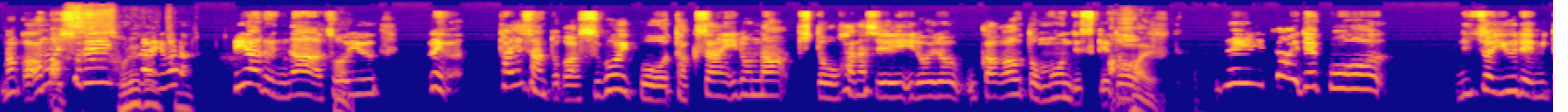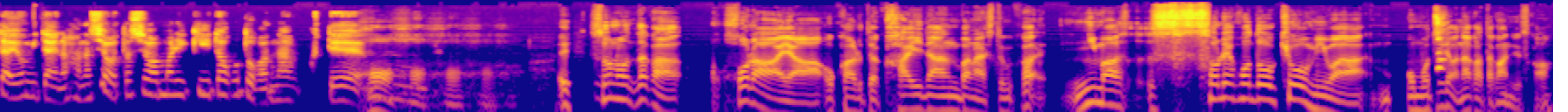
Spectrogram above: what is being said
うん、なんかあんまりそれがリアルなそういう、はい、ね、谷さんとかすごいこうたくさんいろんなきっとお話いろいろ伺うと思うんですけど、はい、それ以外でこう実は幽霊見たよみたいな話は私はあまり聞いたことがなくて。えそのだからホラーやオカルトや怪談話とかにはそれほど興味はお持ちではなかった感じですか？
